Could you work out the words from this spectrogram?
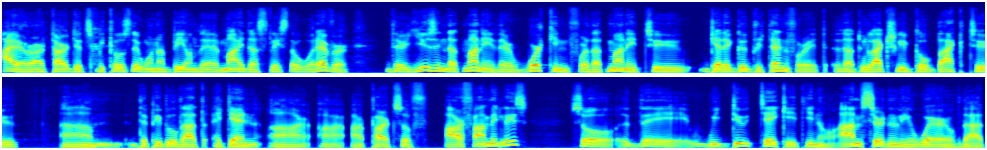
IRR targets because they want to be on the Midas list or whatever they're using that money, they're working for that money to get a good return for it that will actually go back to um, the people that again are, are, are parts of our families. So they we do take it, you know, I'm certainly aware of that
